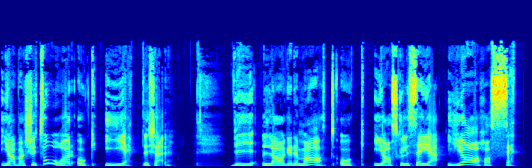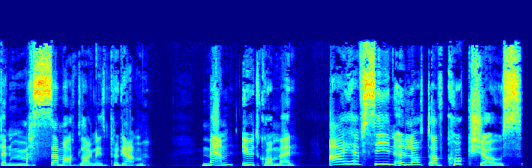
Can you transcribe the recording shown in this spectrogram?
Jag var 22 år och jättekär. Vi lagade mat och jag skulle säga jag har sett en massa matlagningsprogram. Men ut kommer I have seen a lot of cock shows.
